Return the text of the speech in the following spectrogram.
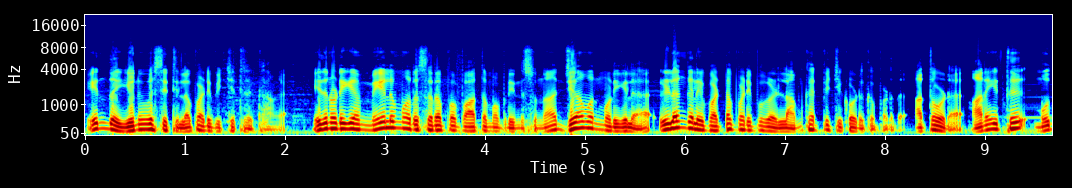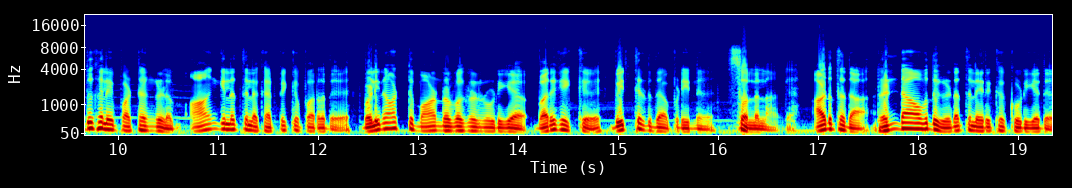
இந்த யூனிவர்சிட்டியில படிப்பிச்சிட்டு இருக்காங்க. இதனுடைய மேலும் ஒரு சிறப்பை பார்த்தோம் அப்படின்னு சொன்னா ஜெர்மன் மொழியில இளங்கலை பட்டப்படிப்புகள் எல்லாம் கற்பிச்சு கொடுக்கப்படுது. அத்தோட அனைத்து முதுகலை பட்டங்களும் ஆங்கிலத்துல கற்பிக்கப்படுறது வெளிநாட்டு மாணவர்களுடைய வருகைக்கு வித்திடுது அப்படின்னு சொல்லலாங்க. அடுத்ததா ரெண்டாவது இடத்துல இருக்கக்கூடியது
